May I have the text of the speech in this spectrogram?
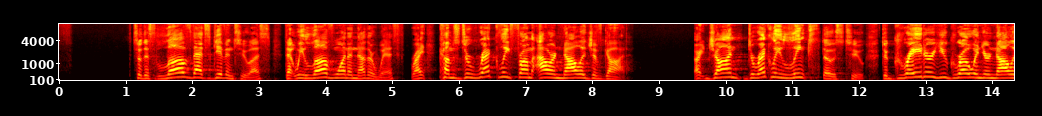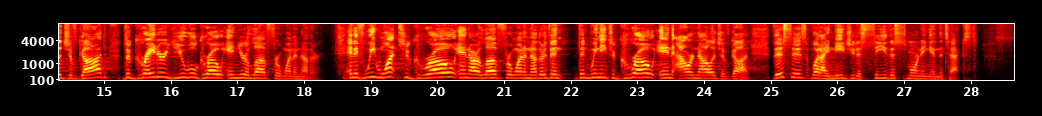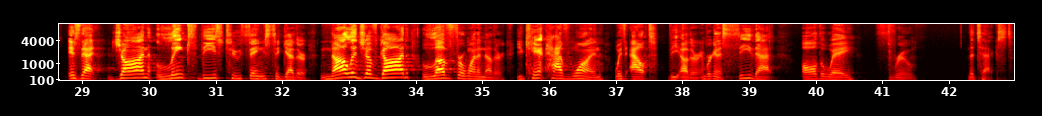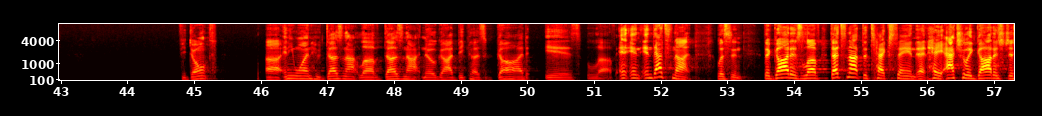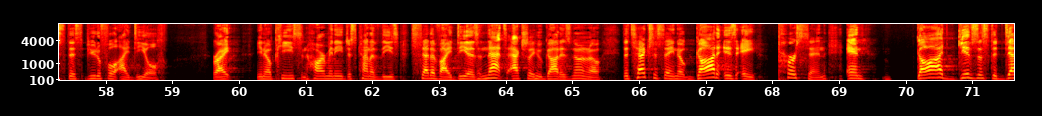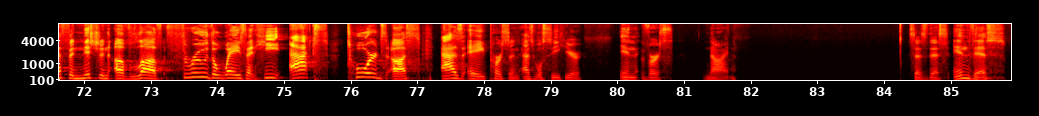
So, this love that's given to us, that we love one another with, right, comes directly from our knowledge of God. All right, John directly links those two. The greater you grow in your knowledge of God, the greater you will grow in your love for one another. And if we want to grow in our love for one another, then, then we need to grow in our knowledge of God. This is what I need you to see this morning in the text. Is that John links these two things together knowledge of God, love for one another. You can't have one without the other. And we're going to see that all the way through the text. If you don't, uh, anyone who does not love does not know God because God is love. And, and, and that's not, listen, that God is love, that's not the text saying that, hey, actually, God is just this beautiful ideal, right? You know, peace and harmony, just kind of these set of ideas, and that's actually who God is. No, no, no. The text is saying, no, God is a person, and God gives us the definition of love through the ways that He acts towards us as a person, as we'll see here in verse 9. It says this In this,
